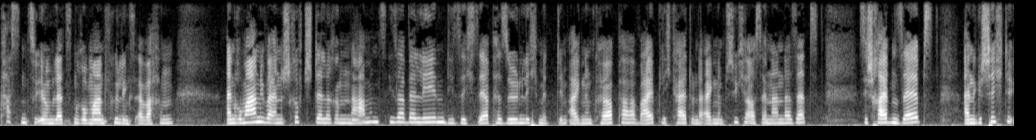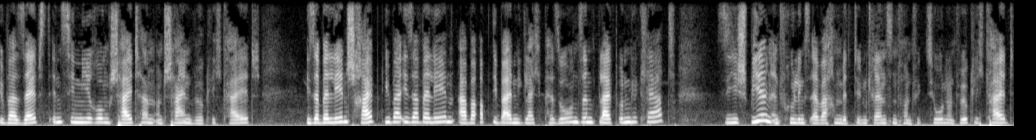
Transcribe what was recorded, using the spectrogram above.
passend zu Ihrem letzten Roman Frühlingserwachen ein Roman über eine Schriftstellerin namens Isabel Lehn, die sich sehr persönlich mit dem eigenen Körper, Weiblichkeit und der eigenen Psyche auseinandersetzt. Sie schreiben selbst eine Geschichte über Selbstinszenierung, Scheitern und Scheinwirklichkeit. Isabellen schreibt über Isabellen, aber ob die beiden die gleiche Person sind, bleibt ungeklärt. Sie spielen in Frühlingserwachen mit den Grenzen von Fiktion und Wirklichkeit.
